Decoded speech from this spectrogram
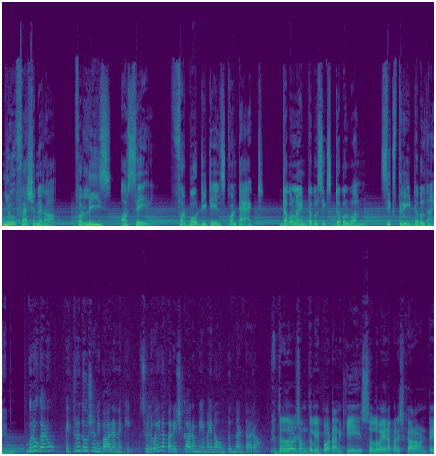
New Fashion Era for lease or sale. For more details, contact double nine double six double one six three double nine. గురుగారు పితృదోష నివారణకి సులువైన పరిష్కారం ఏమైనా ఉంటుందంటారా పితృదోషం తొలగిపోవటానికి సులభమైన పరిష్కారం అంటే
